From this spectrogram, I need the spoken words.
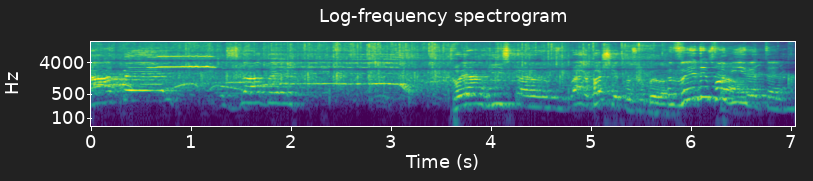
Not bad. It's not bad. Твоя англійська, бачиш, яку зробила? Ви не повірите,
